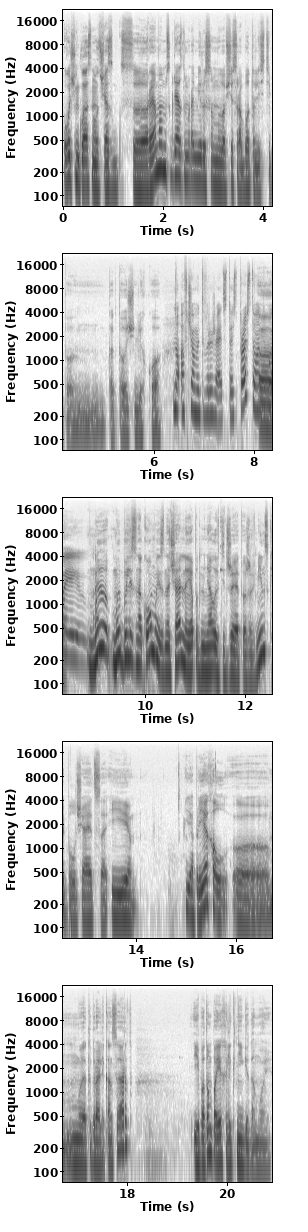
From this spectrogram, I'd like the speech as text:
Очень классно. Вот сейчас с Рэмом, с Грязным Рамиросом мы вообще сработались, типа, как-то очень легко. Ну, а в чем это выражается? То есть просто он А, такой... Мы, мы были знакомы изначально, я подменял их диджея тоже в Минске, получается, и я приехал, э, мы отыграли концерт, и потом поехали к книге домой.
